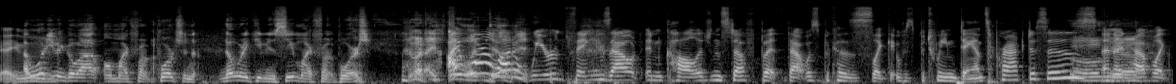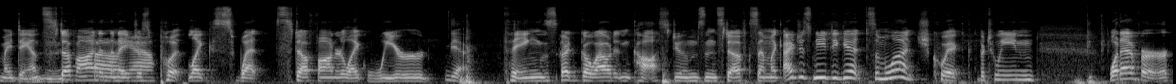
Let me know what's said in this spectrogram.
I, I wouldn't mm. even go out on my front porch, and nobody could even see my front porch. but I, still I wore a lot it. of weird things out in college and stuff, but that was because like it was between dance practices, oh, and I'd have like my dance mm-hmm. stuff on, and Oh, then I'd yeah. just put like sweat stuff on or like weird Yeah. Things. I'd go out in costumes and stuff because I'm like, I just need to get some lunch quick between whatever.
